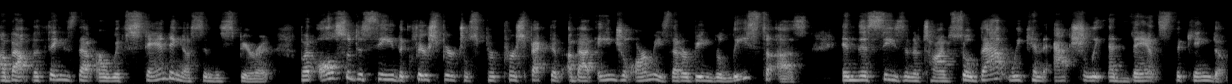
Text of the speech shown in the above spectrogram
about the things that are withstanding us in the spirit, but also to see the clear spiritual perspective about angel armies that are being released to us in this season of time so that we can actually advance the kingdom.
